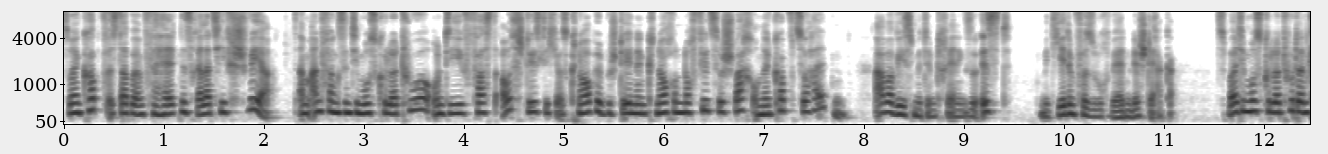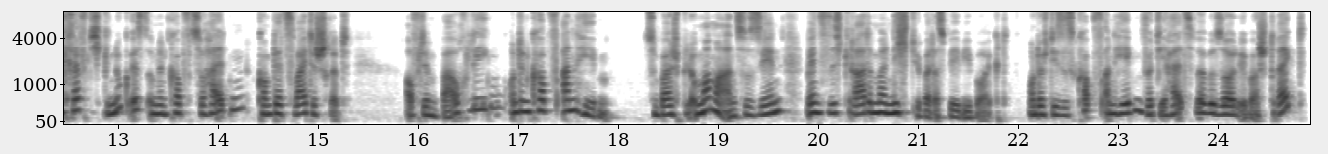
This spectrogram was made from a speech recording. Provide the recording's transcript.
So ein Kopf ist aber im Verhältnis relativ schwer. Am Anfang sind die Muskulatur und die fast ausschließlich aus Knorpel bestehenden Knochen noch viel zu schwach, um den Kopf zu halten. Aber wie es mit dem Training so ist, mit jedem Versuch werden wir stärker. Sobald die Muskulatur dann kräftig genug ist, um den Kopf zu halten, kommt der zweite Schritt. Auf dem Bauch liegen und den Kopf anheben. Zum Beispiel um Mama anzusehen, wenn sie sich gerade mal nicht über das Baby beugt. Und durch dieses Kopfanheben wird die Halswirbelsäule überstreckt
